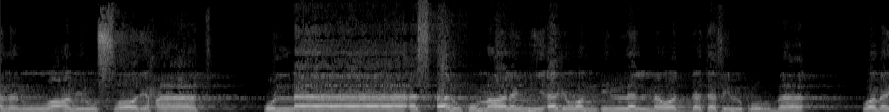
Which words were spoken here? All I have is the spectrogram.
آمنوا وعملوا الصالحات قل لا أسألكم عليه أجرا إلا المودة في القربى ومن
